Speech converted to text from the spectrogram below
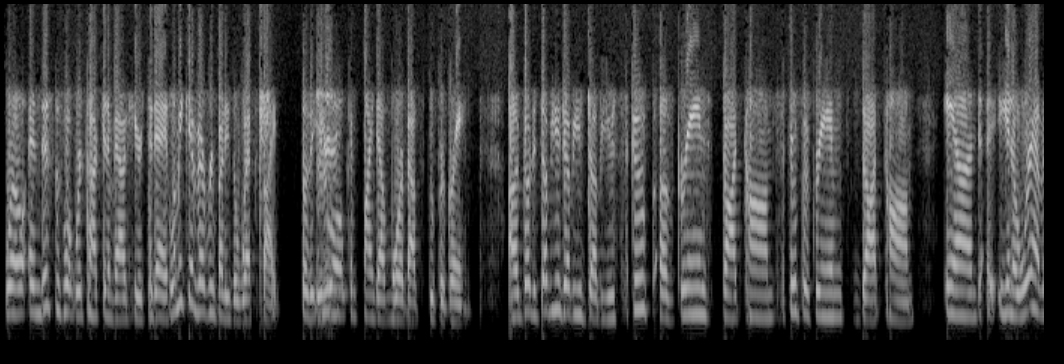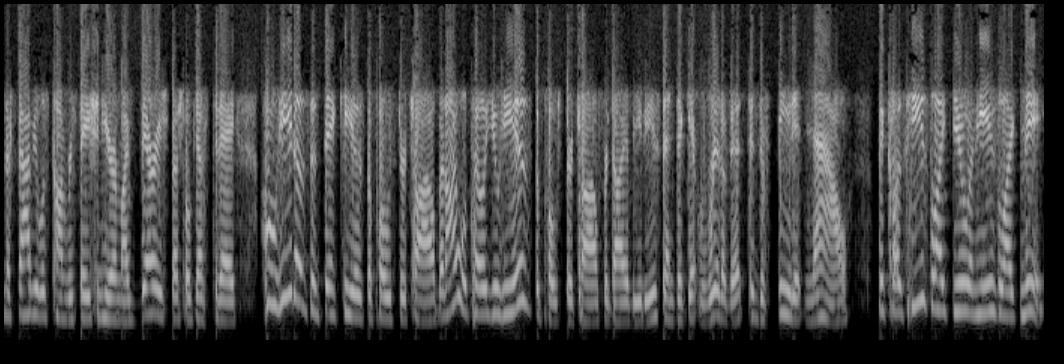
Well, and this is what we're talking about here today. Let me give everybody the website so that you Mhm. all can find out more about Scoop of Greens. Uh, go to www.scoopofgreens.com, scoopofgreens.com. And, uh, you know, we're having a fabulous conversation here, and my very special guest today, who he doesn't think he is the poster child, but I will tell you he is the poster child for diabetes and to get rid of it, to defeat it now, because he's like you and he's like me.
